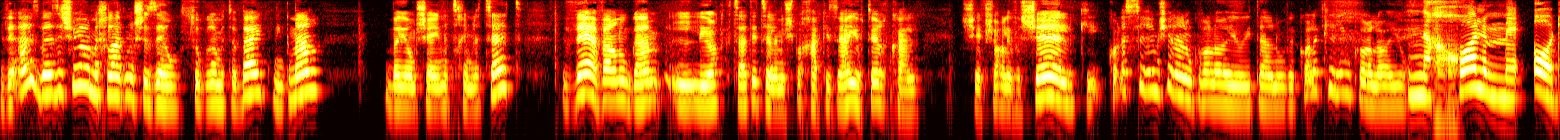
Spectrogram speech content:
ואז באיזשהו יום החלטנו שזהו, סוגרים את הבית, נגמר, ביום שהיינו צריכים לצאת, ועברנו גם להיות קצת אצל המשפחה, כי זה היה יותר קל, שאפשר לבשל, כי כל הסירים שלנו כבר לא היו איתנו, וכל הכלים כבר לא היו. נכון מאוד.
